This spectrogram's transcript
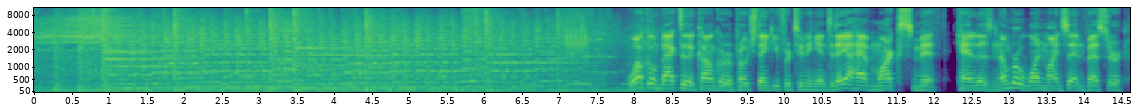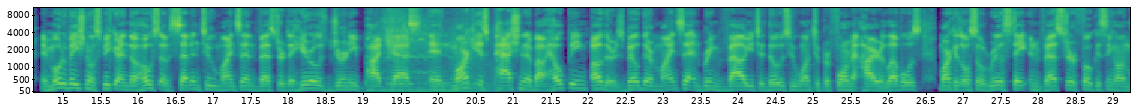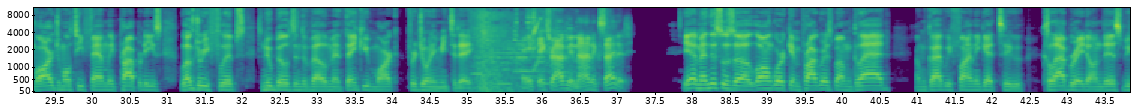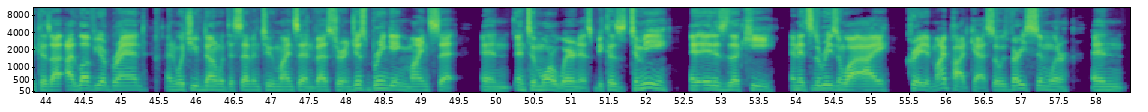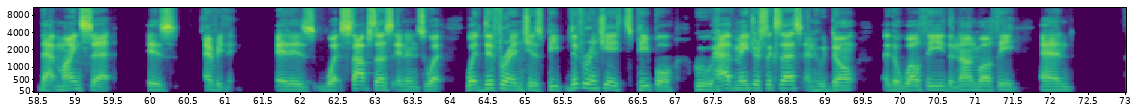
Welcome back to the Conquer Approach. Thank you for tuning in. Today I have Mark Smith. Canada's number one mindset investor, a motivational speaker, and the host of 7 2 Mindset Investor, the Hero's Journey podcast. And Mark is passionate about helping others build their mindset and bring value to those who want to perform at higher levels. Mark is also a real estate investor focusing on large multifamily properties, luxury flips, new builds, and development. Thank you, Mark, for joining me today. Hey, thanks for having me, man. Excited. Yeah, man, this was a long work in progress, but I'm glad I'm glad we finally get to collaborate on this because I, I love your brand and what you've done with the 7-2 mindset investor and just bringing mindset and into more awareness because to me it, it is the key and it's the reason why I created my podcast. So it's very similar and that mindset is everything. It is what stops us and it's what what differentiates people differentiates people who have major success and who don't the wealthy, the non-wealthy, and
